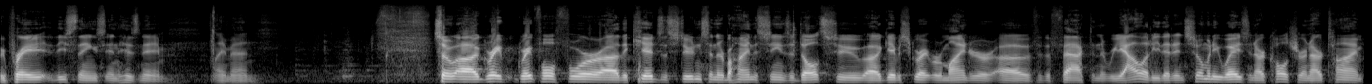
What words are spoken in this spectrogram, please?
We pray these things in his name. Amen. So uh, great, grateful for uh, the kids, the students, and their behind the scenes adults who uh, gave us a great reminder of the fact and the reality that in so many ways in our culture and our time,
